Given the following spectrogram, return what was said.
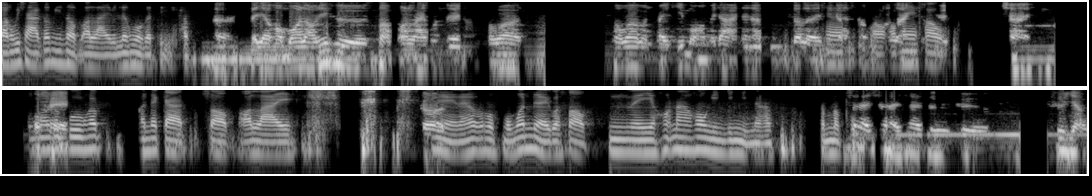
บางวิชาก็มีสอบออนไลน์เป็นเรื่องปกติครับเออแต่อย่างของมอเรานี่คือสอบออนไลน์หมดเลยเนอะเพราะว่า เพราะว่ามันไปที่มอไม่ได้นะครับ ก็เลยมีใช่การสอบมอออนเขาไลไม่น์ให้เข้าใช่เป็นโอไงเคคุณภูมิครับบรรยากาศสอบออนไลน์ก็เหนื่อยนะครับผมผมว่าเหนื่อยกว่าสอบในห้องหน้าห้องจริงๆอีกนะครับสำหรับผมใช่ใช่ใช่คือคือ คืออย่าง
